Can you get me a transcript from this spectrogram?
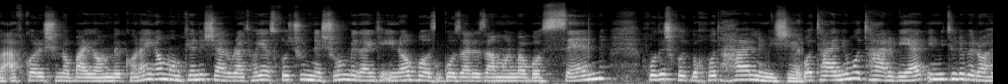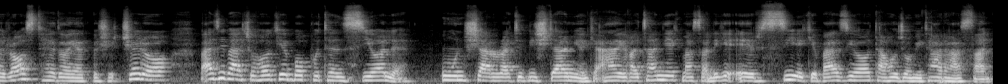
افکارشون رو بیان بکنن اینا ممکنه شرورت های از خودشون نشون بدن که اینا با گذر زمان و با سن خودش خود به خود حل میشه. با تعلیم و تربیت این می‌تونه به راه راست هدایت بشه. چرا؟ بعضی بچه ها که با پتانسیال اون شرارت بیشتر میان که حقیقتا یک مسئله ارسیه که بعضیا تهاجمی تر هستن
